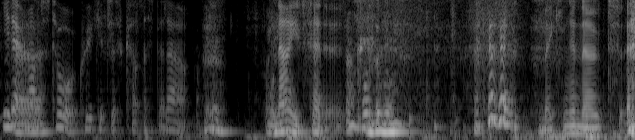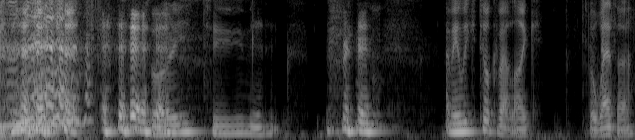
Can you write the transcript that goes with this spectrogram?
You don't Uh, have to talk. We could just cut this bit out. Well, now you've said it. Is that possible? Making a note. 42 minutes. I mean, we could talk about like the weather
